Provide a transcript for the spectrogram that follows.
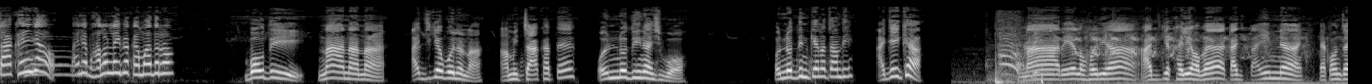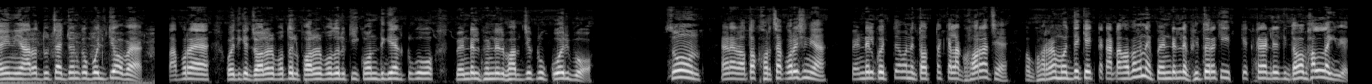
চা খাইয়ে যাও তাহলে ভালো লাগবে আমাদেরও। বৌদি না না না আজকে বলো না আমি চা খাতে অন্য দিন আসব। অন্য দিন কেন চাঁদি? আজই খা। না রে লহরিয়া আজকে খালি হবে কাজ টাইম নাই এখন যাইনি আরও দু চারজনকে বলতে হবে। তারপরে ওইদিকে জলের বোতল ফলের বোতল কি কোন দিকে একটু প্যান্ডেল ফ্যান্ডেল ভাবছি একটু করব। শোন এটা অত খরচা করিস না। প্যান্ডেল করতে মানে তোর তো কেলা ঘর আছে। ও ঘরের মধ্যে কেকটা কাটা হবে না প্যান্ডেলের ভিতরে কি কেকটা দেওয়া ভালো লাগবে?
